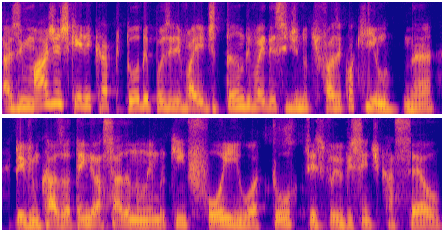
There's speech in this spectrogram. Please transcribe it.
as imagens que ele captou, depois ele vai editando e vai decidindo o que fazer com aquilo, né? Teve um caso até engraçado, eu não lembro quem foi o ator, não sei se foi o Vicente Cassel,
